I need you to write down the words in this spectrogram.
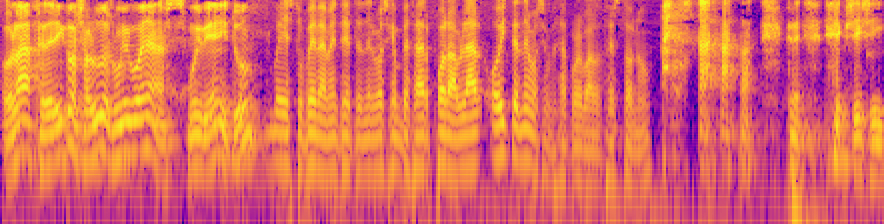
Hola Federico, saludos, muy buenas, muy bien, ¿y tú? Estupendamente, tendremos que empezar por hablar, hoy tendremos que empezar por el baloncesto, ¿no? sí, sí,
